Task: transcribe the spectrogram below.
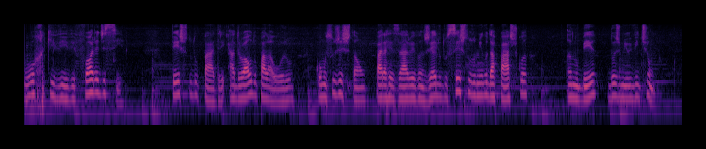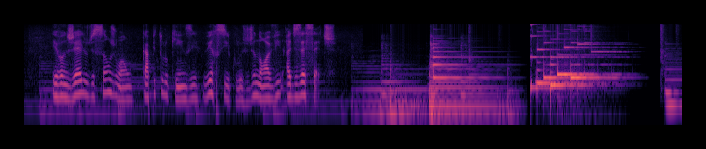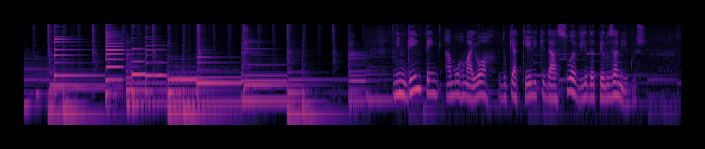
amor que vive fora de si. Texto do padre Adroaldo Palaoro, como sugestão para rezar o Evangelho do sexto domingo da Páscoa, ano B, 2021. Evangelho de São João, capítulo 15, versículos de 9 a 17. Amor maior do que aquele que dá a sua vida pelos amigos.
